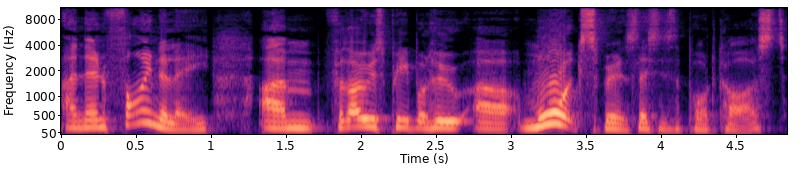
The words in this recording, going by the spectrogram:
And then finally, um, for those people who are more experienced listening to the podcast,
